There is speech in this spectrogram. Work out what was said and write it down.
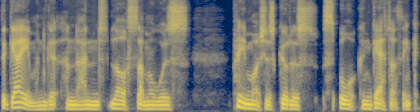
the game. And and and last summer was pretty much as good as sport can get. I think.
